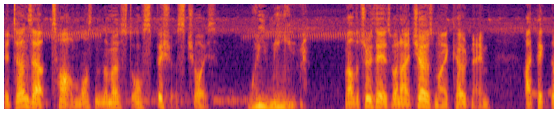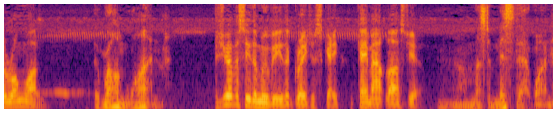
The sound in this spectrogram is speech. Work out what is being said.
It turns out Tom wasn't the most auspicious choice. What do you mean? Well, the truth is, when I chose my code name, I picked the wrong one. The wrong one? Did you ever see the movie The Great Escape? It came out last year. Oh, must have missed that one.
